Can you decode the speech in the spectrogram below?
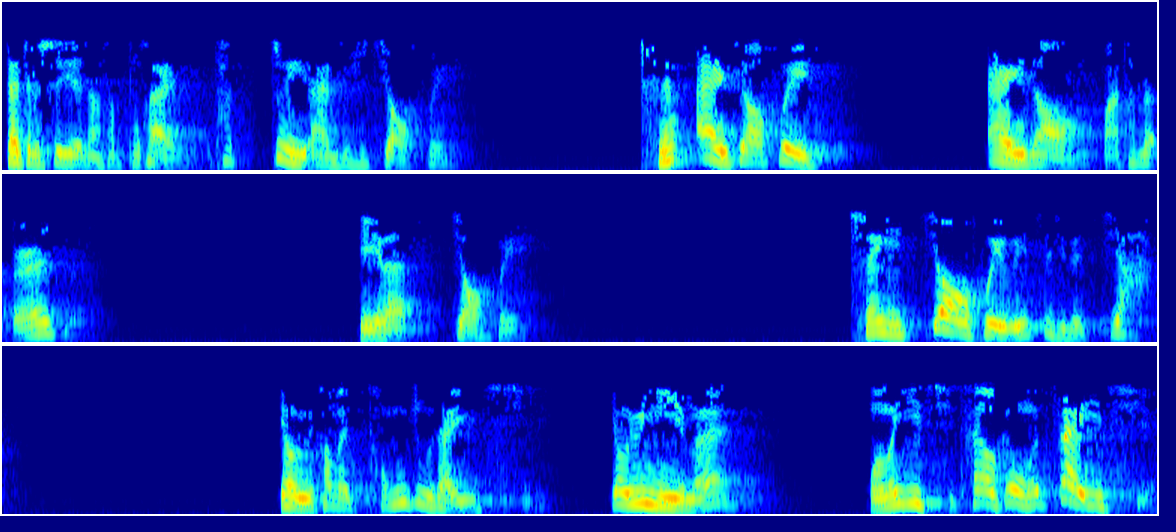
在这个世界上，他不爱，他最爱的就是教会。神爱教会，爱到把他的儿子给了教会。神以教会为自己的家，要与他们同住在一起，要与你们我们一起，他要跟我们在一起。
